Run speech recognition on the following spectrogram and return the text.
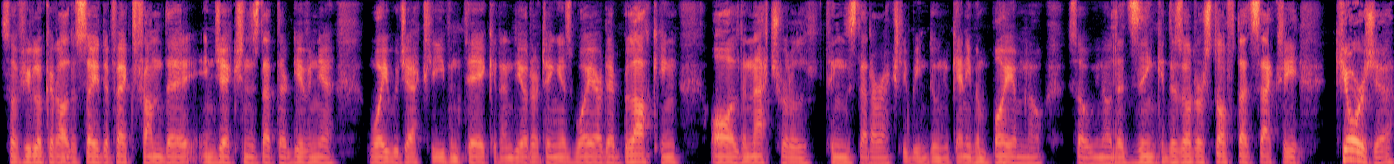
So if you look at all the side effects from the injections that they're giving you, why would you actually even take it? And the other thing is, why are they blocking all the natural things that are actually being done? You can't even buy them now. So you know that zinc and there's other stuff that's actually cures you,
